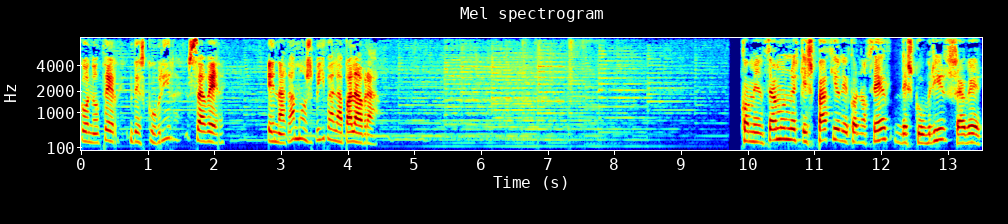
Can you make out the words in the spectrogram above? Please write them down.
Conocer, descubrir, saber. En Hagamos Viva la Palabra. Comenzamos nuestro espacio de conocer, descubrir, saber.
